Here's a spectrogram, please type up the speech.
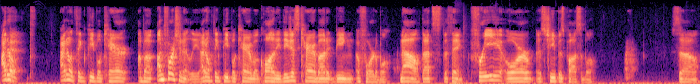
I don't. I don't think people care about. Unfortunately, I don't think people care about quality. They just care about it being affordable. Now that's the thing: free or as cheap as possible. So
